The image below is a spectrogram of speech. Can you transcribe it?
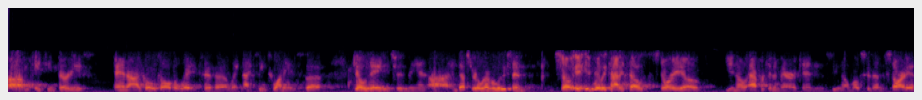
um, 1830s, and uh, goes all the way to the late 1920s. The Gilded Age and the uh, Industrial Revolution. So it, it really kind of tells the story of you know African Americans. You know, most of them started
